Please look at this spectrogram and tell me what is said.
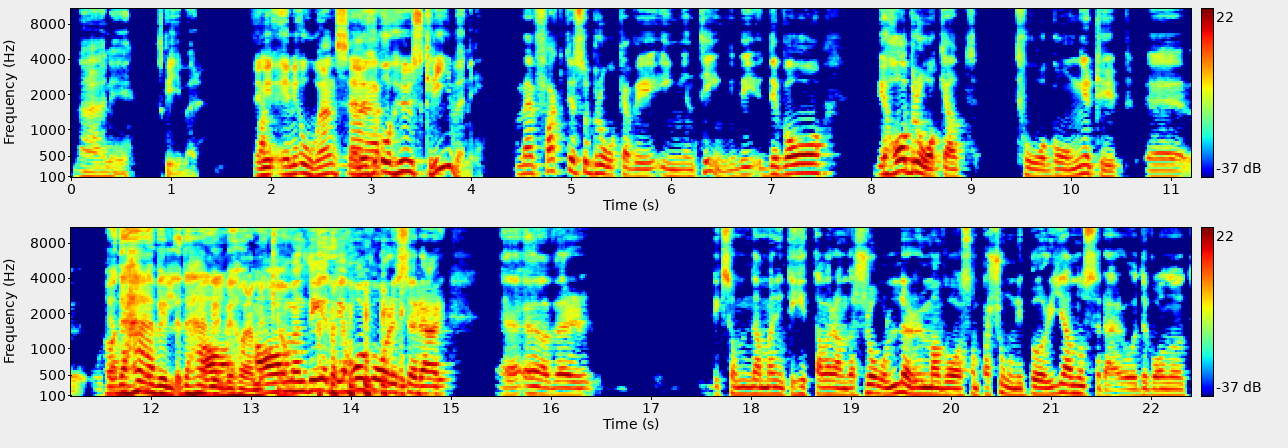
när ni skriver? Är ni, är ni oense? Nej, eller, och hur skriver ni? Men faktiskt så bråkar vi ingenting. Vi, det var, vi har bråkat två gånger typ. Eh, ja, det här vill, det här vill vi höra mycket ja, om. Ja, men det, det har varit så där eh, över, liksom när man inte hittar varandras roller, hur man var som person i början och sådär. det var något,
